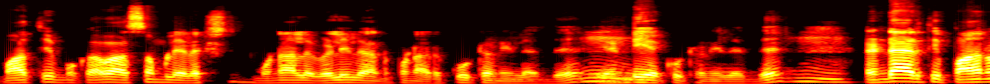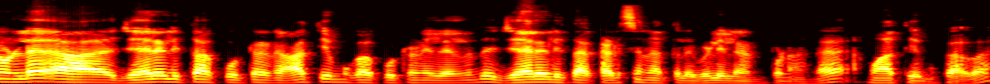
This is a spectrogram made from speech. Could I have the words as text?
மதிமுகவை அசெம்பிளி எலெக்ஷன் முன்னால வெளியில அனுப்புனாரு கூட்டணியில இருந்து ம். என்டிஏ கூட்டணியில இருந்து ம். ரெண்டாயிரத்தி பதினொன்னுல ஜெயலலிதா கூட்டணி அதிமுக கூட்டணியில இருந்து ஜெயலலிதா கடைசி நேரத்துல வெளியில அனுப்புனாங்க மதிமுகவை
